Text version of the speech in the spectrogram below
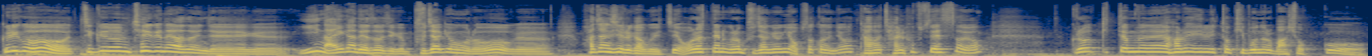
그리고 지금 최근에 와서 이제 그 이 나이가 돼서 지금 부작용으로 그 화장실을 가고 있지 어렸을 때는 그런 부작용이 없었거든요. 다 잘 흡수했어요. 그렇기 때문에 하루에 1리터 기본으로 마셨고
